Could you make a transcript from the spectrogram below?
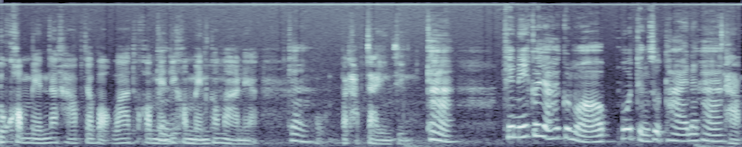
ทุกคอมเมนต์นะครับ จะบอกว่าทุกคอมเมนต์ค่ะที่คอมเมนต์เข้ามาเนี่ยค่ะโอ้ประทับใจจริงค่ะ ทีนี้ก็อยากให้คุณหมอพูดถึงสุดท้ายนะคะๆครับ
